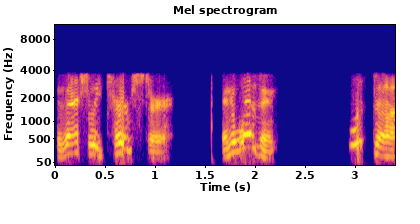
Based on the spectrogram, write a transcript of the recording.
is actually Terpster, and it wasn't? What the?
